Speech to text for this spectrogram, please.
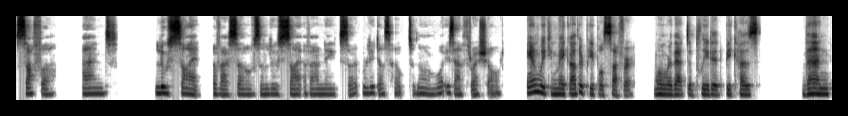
suffer and lose sight of ourselves and lose sight of our needs. So it really does help to know what is our threshold. And we can make other people suffer when we're that depleted because then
